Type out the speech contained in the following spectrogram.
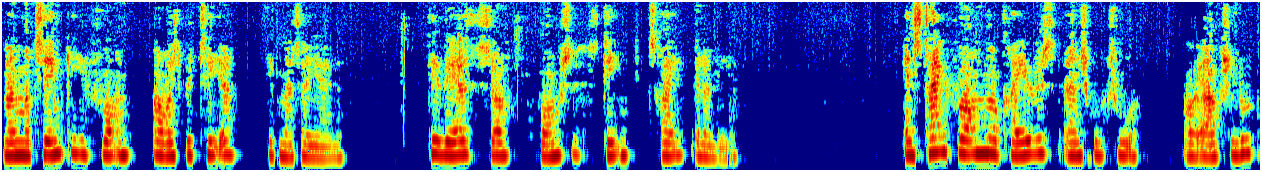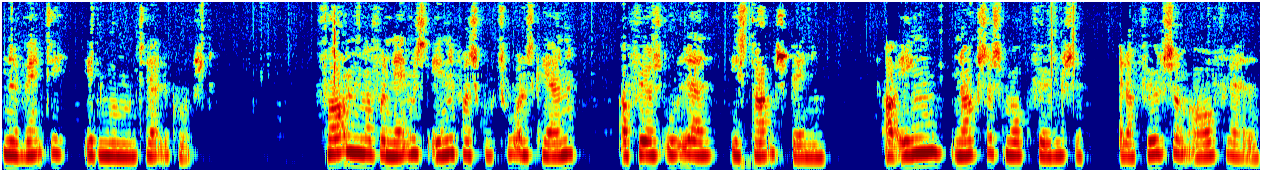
Man må tænke i form og respektere sit materiale. Det være så bronze, sten, træ eller ler. En streng form må kræves af en skulptur og er absolut nødvendig i den monumentale kunst. Formen må fornemmes inde fra skulpturens kerne og føres udad i stram spænding, og ingen nok så smuk følelse eller følsom overflade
